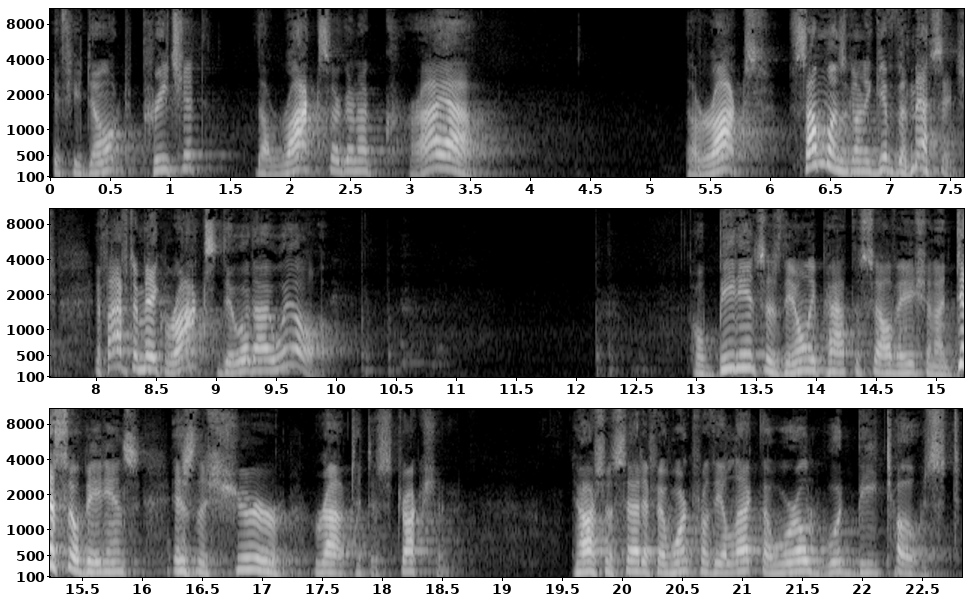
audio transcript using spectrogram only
if you don't preach it, the rocks are going to cry out. The rocks, someone's going to give the message. If I have to make rocks do it, I will. Obedience is the only path to salvation, and disobedience is the sure route to destruction. Yahshua said, if it weren't for the elect, the world would be toast.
